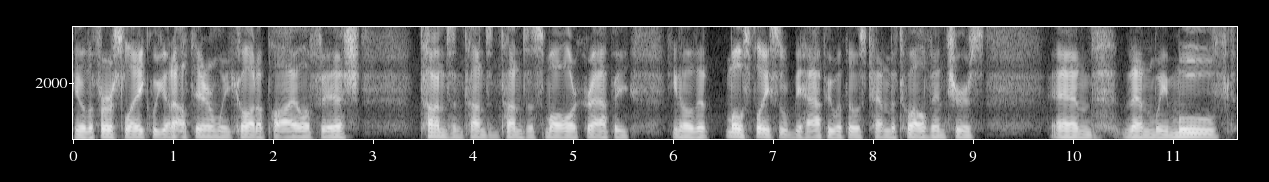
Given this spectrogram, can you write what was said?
you know, the first lake, we got out there and we caught a pile of fish. Tons and tons and tons of smaller crappie, you know, that most places would be happy with those 10 to 12 inches. And then we moved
